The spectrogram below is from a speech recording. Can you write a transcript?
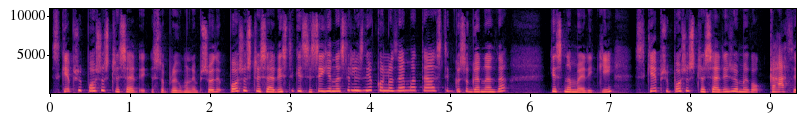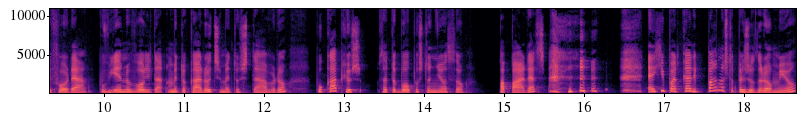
σκέψου πόσο στρεσαρι... στο προηγούμενο επεισόδιο, πόσο στρεσαρίστηκε εσύ για να στείλεις δύο κολοδέματα στην... στον Καναδά και στην Αμερική. Σκέψου πόσο στρεσαρίζομαι εγώ κάθε φορά που βγαίνω βόλτα με το καρότσι με το σταύρο, που κάποιος, θα το πω όπως το νιώθω, παπάρας, έχει παρκάρει πάνω στο πεζοδρόμιο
